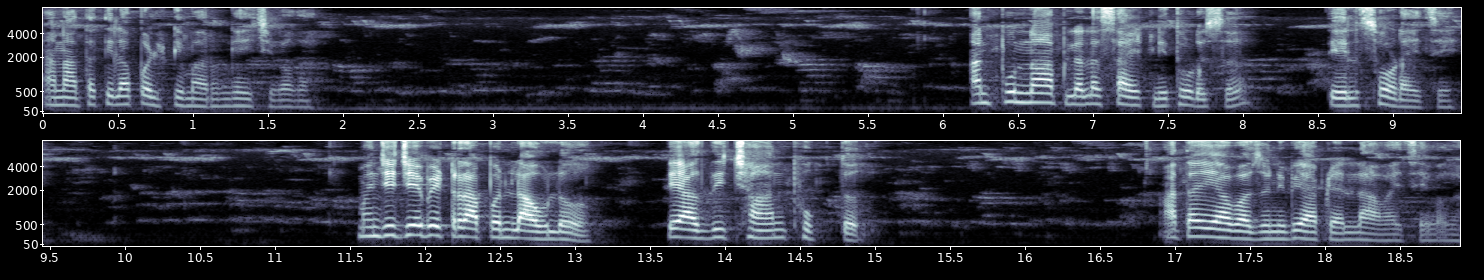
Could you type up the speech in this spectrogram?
आणि आता तिला पलटी मारून घ्यायची बघा. आणि पुन्हा आपल्याला साईडने थोडंसं तेल सोडायचे म्हणजे जे बेटर आपण लावलं ते अगदी छान फुगतं. आता या बाजूने बी आपल्याला लावायचं आहे बघा.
